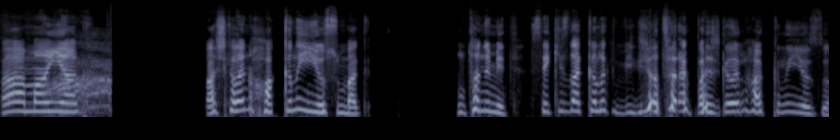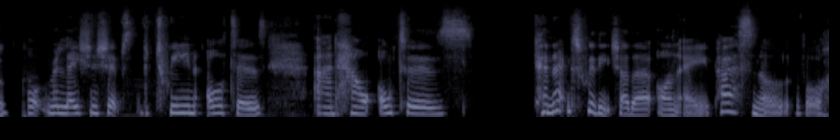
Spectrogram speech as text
Aa manyak. Başkalarının hakkını yiyorsun bak. Sultan Ümit. 8 dakikalık video atarak başkalarının hakkını yiyorsun. relationships between alters and how alters connect with each other on a personal level.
